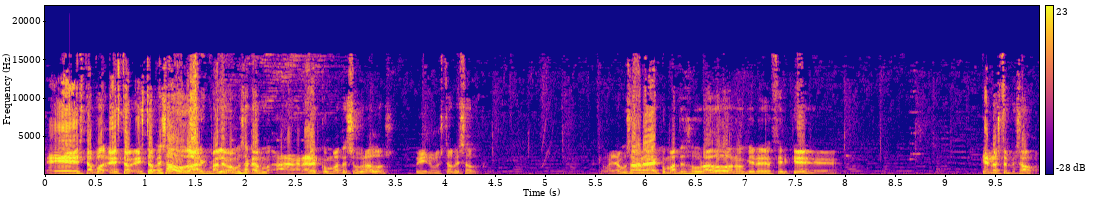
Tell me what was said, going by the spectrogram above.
Eh, está, está- está pesado Dark, ¿vale? Vamos a, ganar el combate sobrados, pero está pesado. Que vayamos a ganar el combate sobrado no quiere decir que... Que no esté pesado.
